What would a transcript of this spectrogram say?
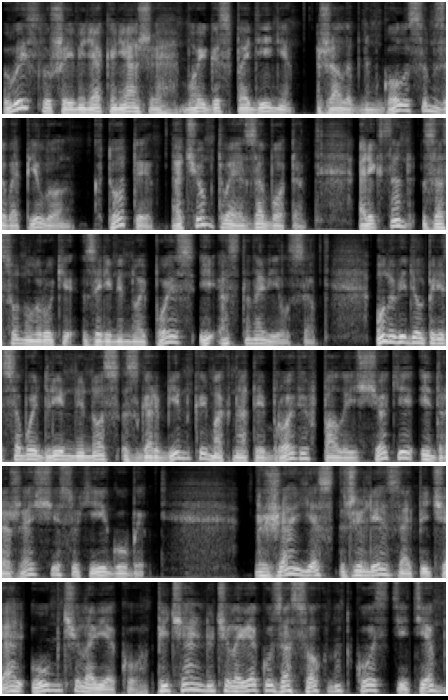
«Выслушай меня, княже, мой господине!» — жалобным голосом завопил он. «Кто ты? О чем твоя забота?» Александр засунул руки за ременной пояс и остановился. Он увидел перед собой длинный нос с горбинкой, мохнатые брови, впалые щеки и дрожащие сухие губы. «Ржа ест железо, а печаль — ум человеку. Печальну человеку засохнут кости, тем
